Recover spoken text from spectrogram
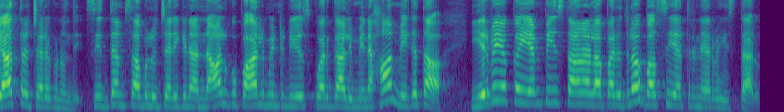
యాత్ర జరగనుంది. సిద్ధం సభలు జరిగిన నాలుగు పార్లమెంటు నియోజకవర్గాలు మినహా మిగతా ఇరవై ఒక్క ఎంపీ స్థానాల పరిధిలో బస్సు యాత్ర నిర్వహిస్తారు.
